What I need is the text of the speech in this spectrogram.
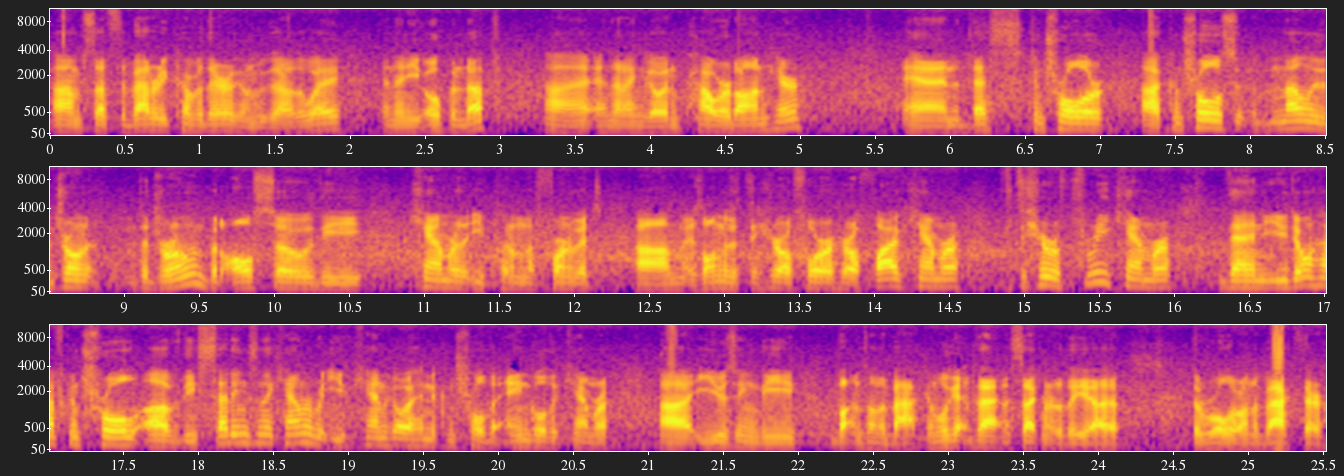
Um, so that's the battery cover there. I'm gonna move that out of the way. And then you open it up uh, and then I can go and power it on here. And this controller uh, controls not only the drone, the drone, but also the camera that you put on the front of it, um, as long as it's a Hero 4 or Hero 5 camera. If it's a Hero 3 camera, then you don't have control of the settings in the camera, but you can go ahead and control the angle of the camera uh, using the buttons on the back. And we'll get to that in a second, or the, uh, the roller on the back there.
